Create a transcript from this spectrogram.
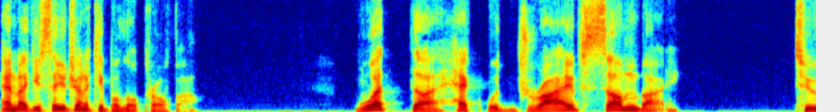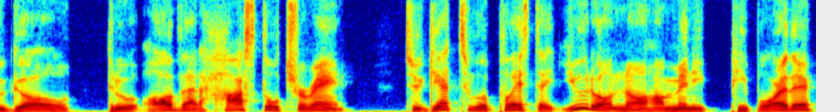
And like you said, you're trying to keep a low profile. What the heck would drive somebody to go through all that hostile terrain to get to a place that you don't know how many people are there?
